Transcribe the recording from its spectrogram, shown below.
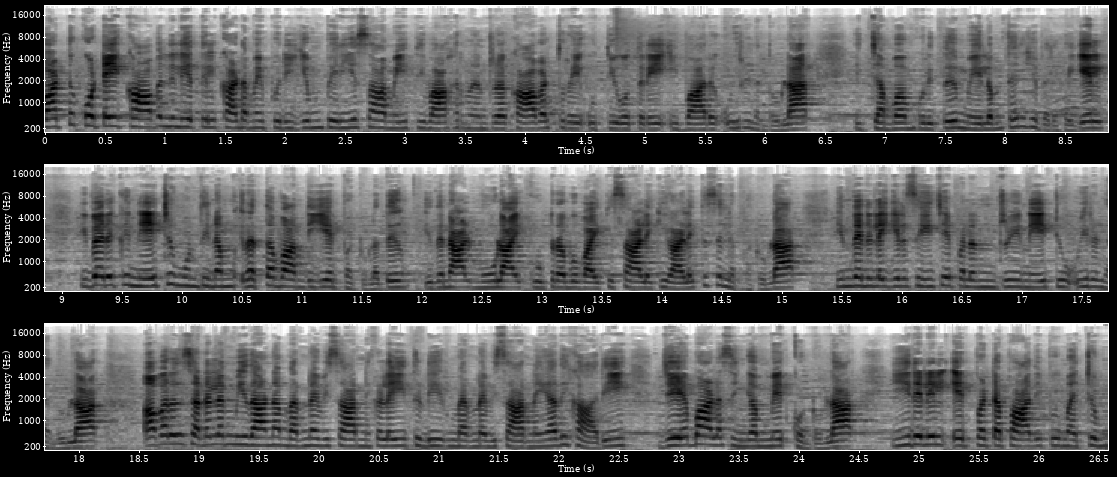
வட்டுக்கோட்டை காவல் நிலையத்தில் கடமை புரியும் பெரியசாமி திவாகரன் என்ற காவல்துறை உத்தியோகத்தரே இவ்வாறு உயிரிழந்துள்ளார். இச்சம்பவம் குறித்து மேலும் தெரிய வருகையில் இவருக்கு நேற்று முன்தினம் இரத்த வாந்தி ஏற்பட்டுள்ளது. இதனால் மூளாய் கூட்டுறவு வைத்தியசாலைக்கு அழைத்து செல்லப்பட்டுள்ளார். இந்த நிலையில் சிகிச்சை பலனின்றி நேற்று உயிரிழந்துள்ளார். அவரது சடலம் மீதான மரண விசாரணைகளை திடீர் மரண விசாரணை அதிகாரி ஜெயபாலசிங்கம் மேற்கொண்டுள்ளார். ஈரலில் ஏற்பட்ட பாதிப்பு மற்றும்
